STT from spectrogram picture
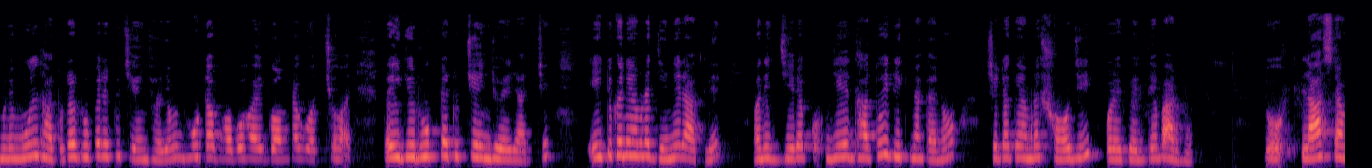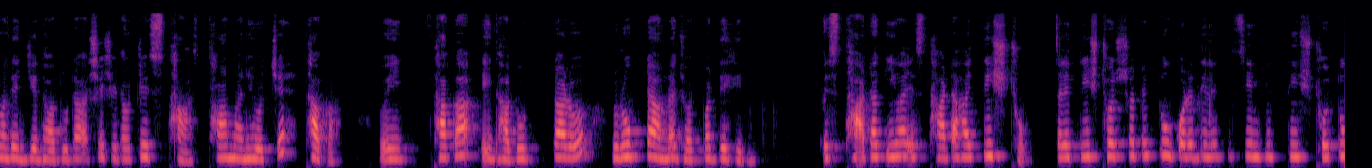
মানে মূল ধাতুটার রূপের একটু চেঞ্জ হয়, যেমন ভুটা ভব হয়, গমটা গচ্ছ হয়, তো এই যে রূপটা একটু চেঞ্জ হয়ে যাচ্ছে, এইটুখানি আমরা জেনে রাখলে আমাদের যেরকম, যে ধাতুই দিক না কেন, সেটাকে আমরা সহজেই করে ফেলতে পারব। তো লাস্ট আমাদের যে ধাতুটা আসে সেটা হচ্ছে স্থা স্থা মানে হচ্ছে থাকা। তো এই থাকা, এই ধাতুটারও রূপটা আমরা ঝটপট দেখে নিই। স্থাটা কি হয়? স্থাটা হয় তিষ্ঠ। তাহলে তিষ্ঠর সাথে তু করে দিলে কি সিম্পলি তিষ্ঠ তু।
